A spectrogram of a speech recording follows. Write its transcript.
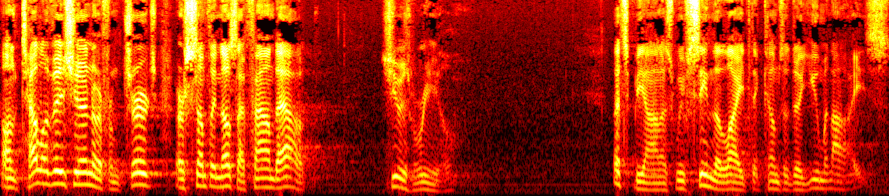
on television or from church or something else? I found out she was real. Let's be honest, we've seen the light that comes into human eyes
